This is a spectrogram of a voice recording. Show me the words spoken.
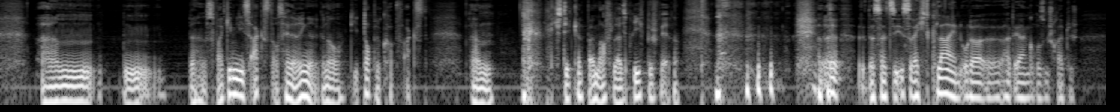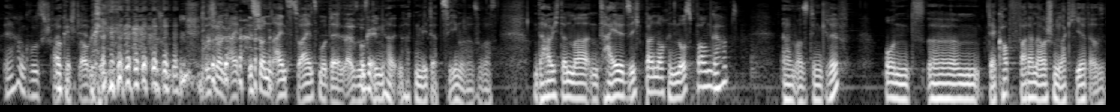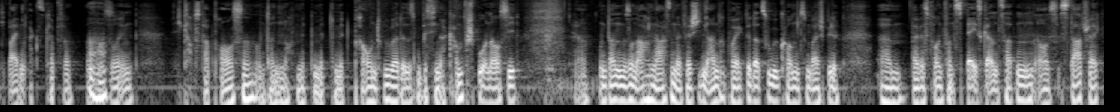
Ähm, das war Gimlis Axt aus Herr der Ringe, genau, die Doppelkopfaxt. Ähm, die steht gerade bei Muffler als Briefbeschwerde. Das heißt, sie ist recht klein oder äh, hat er einen großen Schreibtisch? Ja, ein großes Schreibtisch, Okay. glaube ich. ist, schon ein, ist schon ein 1 zu 1 Modell. Also Okay. das Ding hat, hat einen Meter zehn oder sowas. Und da habe ich dann mal einen Teil sichtbar noch in Nussbaum gehabt, ähm, also den Griff. Und ähm, der Kopf war dann aber schon lackiert, also die beiden Axtköpfe. Also so in, ich glaube, es war Bronze und dann noch mit, mit, mit Braun drüber, dass es ein bisschen nach Kampfspuren aussieht. Ja, und dann so nach und nach sind dann verschiedene andere Projekte dazugekommen, zum Beispiel, ähm, weil wir es vorhin von Space Guns hatten aus Star Trek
